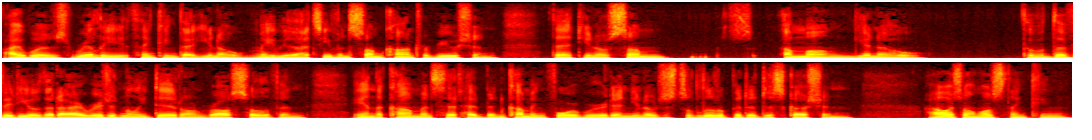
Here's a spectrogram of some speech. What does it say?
I was really thinking that, you know, maybe that's even some contribution that, you know, some among, you know, the, the video that I originally did on Ross Sullivan and the comments that had been coming forward and, you know, just a little bit of discussion, I was almost thinking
